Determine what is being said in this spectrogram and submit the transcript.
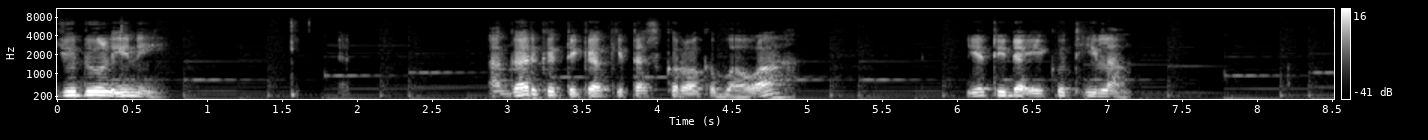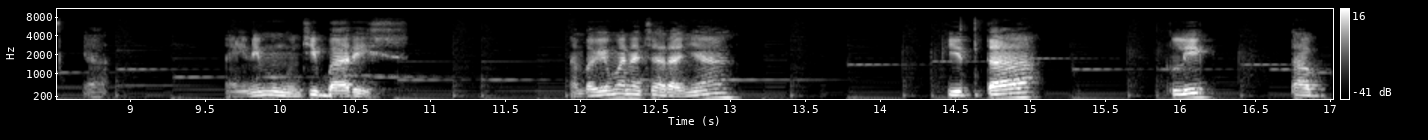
judul ini. Agar ketika kita scroll ke bawah, dia tidak ikut hilang. Ya. Nah, ini mengunci baris. Nah, bagaimana caranya? Kita klik tab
